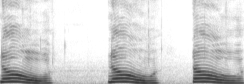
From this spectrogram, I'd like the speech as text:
No! No! No!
